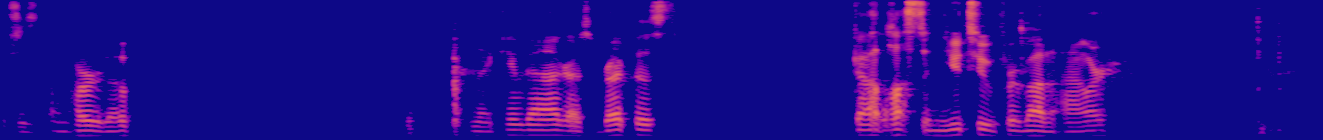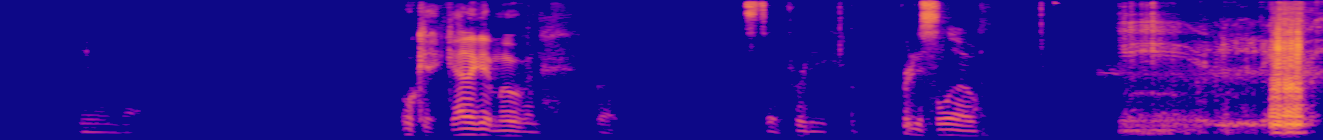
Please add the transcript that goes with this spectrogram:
which is unheard of. And then came down, got some breakfast, got lost in YouTube for about an hour. And uh, okay, gotta get moving, but it's still pretty pretty slow.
